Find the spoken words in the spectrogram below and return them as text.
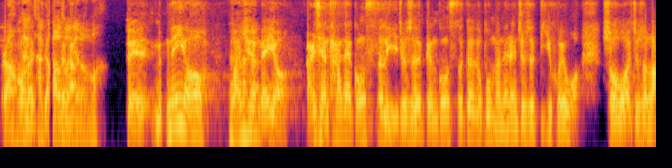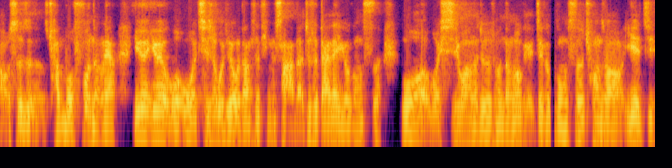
然后呢？他告诉你了吗？对，没没有，完全没有。而且他在公司里就是跟公司各个部门的人就是诋毁我，说我就是老是传播负能量。因为因为我我其实我觉得我当时挺傻的，就是待在一个公司，我我希望的就是说能够给这个公司创造业绩，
